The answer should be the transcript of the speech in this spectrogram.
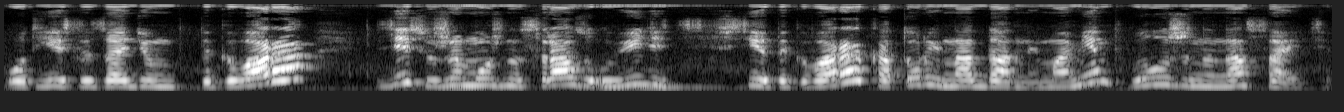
Вот если зайдем в договора, здесь уже можно сразу увидеть все договора, которые на данный момент выложены на сайте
